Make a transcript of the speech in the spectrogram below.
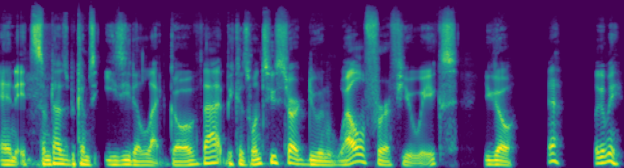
And it sometimes becomes easy to let go of that because once you start doing well for a few weeks, you go, Yeah, look at me.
